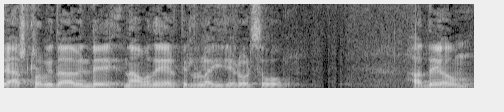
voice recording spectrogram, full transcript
രാഷ്ട്രപിതാവിന്റെ നാമധേയത്തിലുള്ള ഈ ജലോത്സവം അദ്ദേഹം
